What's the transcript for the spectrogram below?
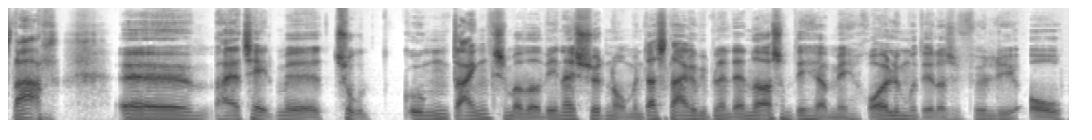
snart. Øh, har jeg talt med to unge drenge, som har været venner i 17 år, men der snakker vi blandt andet også om det her med rollemodeller selvfølgelig, og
